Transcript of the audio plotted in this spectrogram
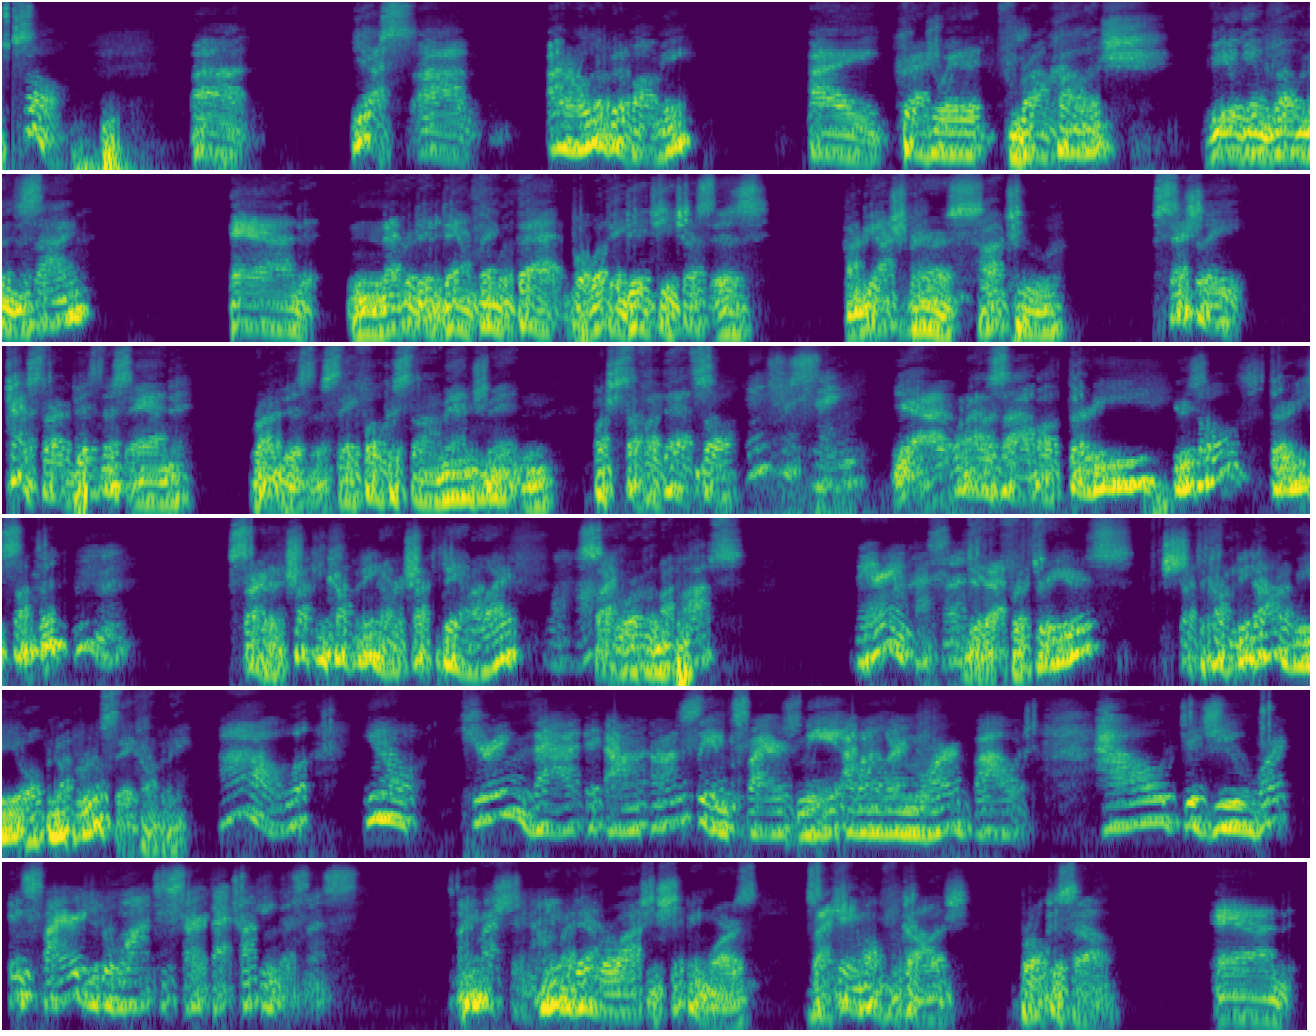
So, uh, yes, uh, I don't know a little bit about me. I graduated from Brown College, video game development and design, and never did a damn thing with that. But what they did teach us is how to be entrepreneurs, how to essentially kind of start a business and run a business. They focused on management and a bunch of stuff like that. So, Interesting. yeah, when I was uh, about 30 years old, 30 something. Started a trucking company, never trucked a day in my life. Wow. So I worked with my pops, Very impressive. did that for three years, shut the company down, and we opened up a real estate company. Wow. Well, you know, hearing that, it um, honestly inspires me. I want to learn more about how did you, what inspired you to want to start that trucking business? That's my question. Me and my dad were watching Shipping Wars. So I came home from college, broke as hell. And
